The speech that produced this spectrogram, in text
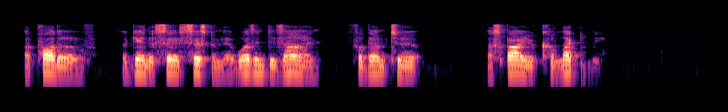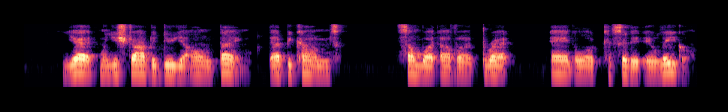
a part of, again, the said system that wasn't designed for them to aspire collectively. Yet, when you strive to do your own thing, that becomes somewhat of a threat and or considered illegal.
